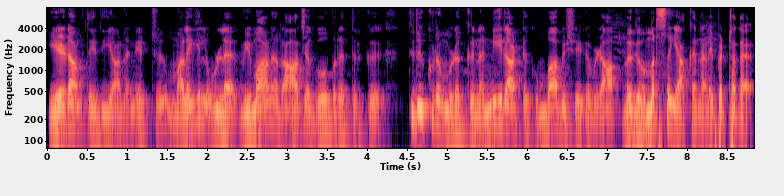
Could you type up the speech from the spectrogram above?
ஏழாம் தேதியான நேற்று மலையில் உள்ள விமான ராஜ கோபுரத்திற்கு நன்னீராட்டு கும்பாபிஷேக விழா வெகு விமர்சையாக நடைபெற்றது.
